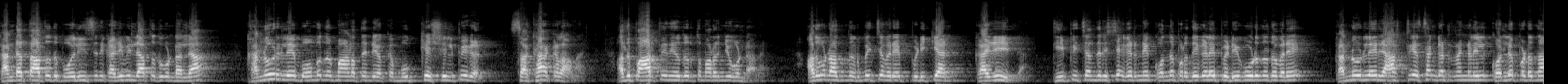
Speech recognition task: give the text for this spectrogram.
കണ്ടെത്താത്തത് പോലീസിന് കഴിവില്ലാത്തത് കൊണ്ടല്ല കണ്ണൂരിലെ ബോംബ് നിർമ്മാണത്തിന്റെയൊക്കെ മുഖ്യ ശില്പികൾ സഖാക്കളാണ്. അത് പാർട്ടി നേതൃത്വം അറിഞ്ഞുകൊണ്ടാണ്. അതുകൊണ്ട് അത് നിർമ്മിച്ചവരെ പിടിക്കാൻ കഴിയില്ല. ടി പി ചന്ദ്രശേഖരനെ കൊന്ന പ്രതികളെ പിടികൂടുന്നതുവരെ കണ്ണൂരിലെ രാഷ്ട്രീയ സംഘടനകളിൽ കൊല്ലപ്പെടുന്ന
